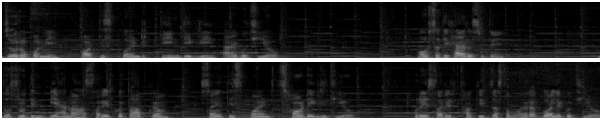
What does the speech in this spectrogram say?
ज्वरो पनि अडतिस पोइन्ट तिन डिग्री आएको थियो। औषधि खाएर सुतेँ। दोस्रो दिन बिहान शरीरको तापक्रम सैँतिस पोइन्ट छ डिग्री थियो। पुरै शरीर थकित जस्तो भएर गलेको थियो।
